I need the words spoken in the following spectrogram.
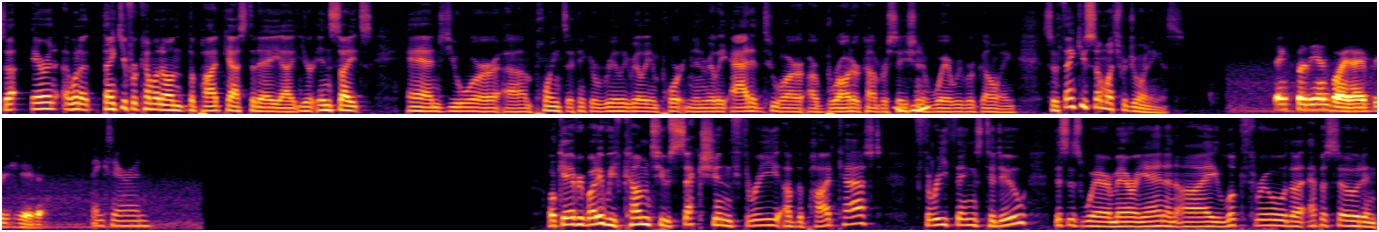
so, Aaron, I want to thank you for coming on the podcast today. Uh, your insights and your um, points, I think, are really, really important and really added to our, our broader conversation mm-hmm. of where we were going. So, thank you so much for joining us. Thanks for the invite. I appreciate it. Thanks, Aaron. Okay, everybody, we've come to section three of the podcast. Three things to do. This is where Marianne and I look through the episode and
